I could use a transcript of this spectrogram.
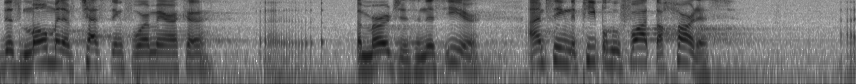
this moment of testing for America uh, emerges in this year. I'm seeing the people who fought the hardest uh,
